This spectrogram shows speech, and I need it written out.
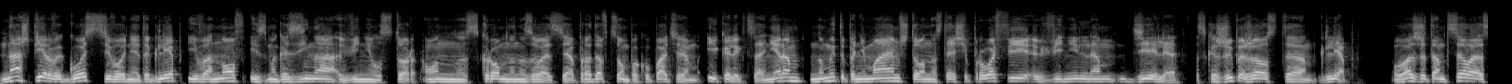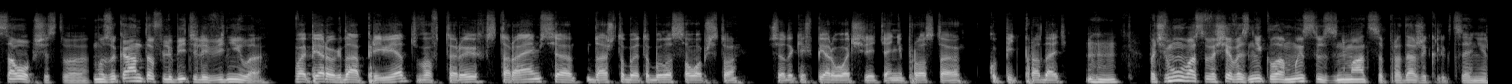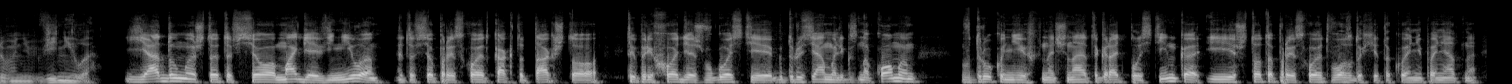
Наш первый гость сегодня это Глеб Иванов из магазина Vinyl Store. Он скромно называет себя продавцом, покупателем и коллекционером, но мы-то понимаем, что он настоящий профи в винильном деле. Скажи, пожалуйста, Глеб, у вас же там целое сообщество музыкантов, любителей винила. Во-первых, да, привет. Во-вторых, стараемся, да, чтобы это было сообщество. Все-таки в первую очередь, а не просто купить-продать. Мгм. Почему у вас вообще возникла мысль заниматься продажей коллекционированием винила? Я думаю, что это все магия винила. Это все происходит как-то так, что ты приходишь в гости к друзьям или к знакомым, вдруг у них начинает играть пластинка, и что-то происходит в воздухе такое непонятное.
